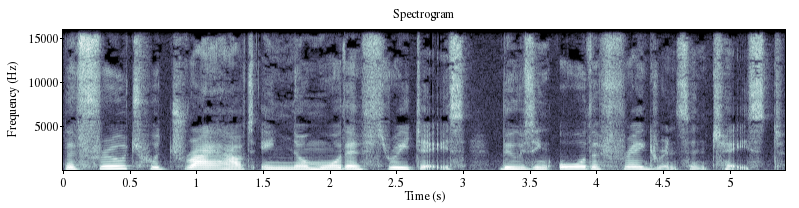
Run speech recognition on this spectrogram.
the fruit would dry out in no more than three days, losing all the fragrance and taste.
